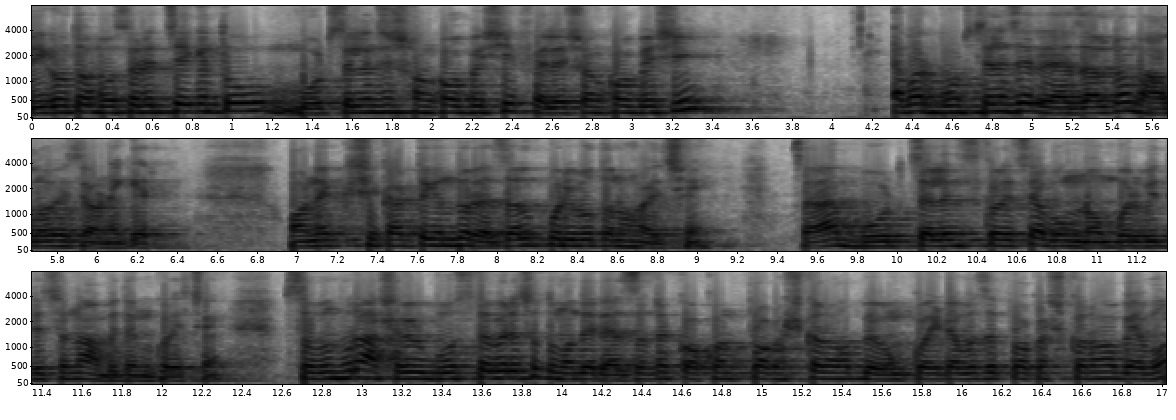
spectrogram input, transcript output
বিগত বছরের চেয়ে কিন্তু বোর্ড চ্যালেঞ্জের সংখ্যাও বেশি ফেলের সংখ্যাও বেশি। এবার বোর্ড চ্যালেঞ্জের রেজাল্টও ভালো হয়েছে অনেকের। অনেক শিক্ষার্থী কিন্তু রেজাল্ট পরিবর্তন হয়েছে। যারা বোর্ড চ্যালেঞ্জ করেছে এবং নম্বর বৃদ্ধির জন্য আবেদন করেছে। সো বন্ধুরা, আশা করি বুঝতে পেরেছ তোমাদের রেজাল্টটা কখন প্রকাশ করা হবে এবং কয়টা বাজে প্রকাশ করা হবে এবং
